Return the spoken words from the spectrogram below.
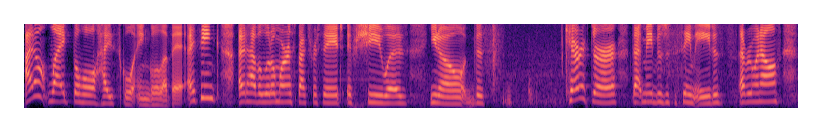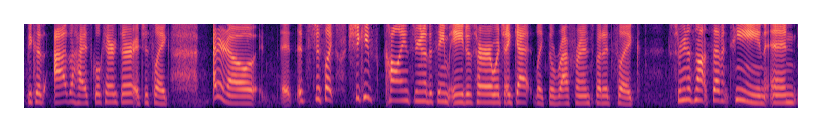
I don't like the whole high school angle of it. I think I would have a little more respect for Sage if she was, you know, this character that maybe was just the same age as everyone else. Because as a high school character, it's just like, I don't know. It, it's just like she keeps calling Serena the same age as her, which I get like the reference, but it's like Serena's not 17 and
